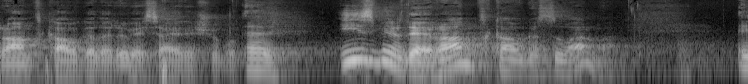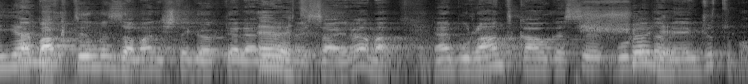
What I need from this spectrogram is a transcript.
rant kavgaları vesaire şu bu. Evet. İzmir'de rant kavgası var mı? E Yani, yani baktığımız zaman işte gökdelenler Evet. vesaire ama yani bu rant kavgası burada da Şöyle. mevcut mu?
